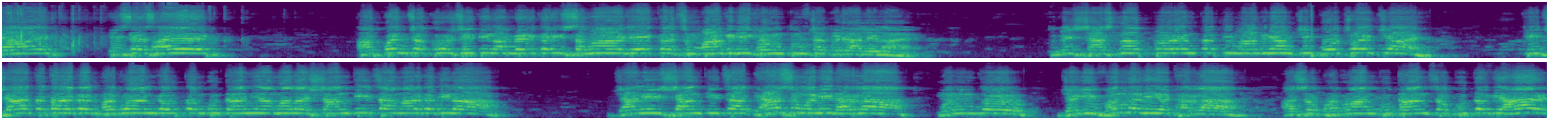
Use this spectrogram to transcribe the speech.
पिसे साहेब हा पंचक्रोशीतील आंबेडकरी समाज एकच मागणी घेऊन तुमच्याकडे आलेला आहे. तुम्ही शासनापर्यंत ती मागणी आमची पोचवायची आहे. की ज्या तथागत भगवान गौतम बुद्धांनी आम्हाला शांतीचा मार्ग दिला. ज्याने शांतीचा ध्यास मनी धरला म्हणून तो जगी वंदनीय ठरला. असं भगवान बुद्धांचं बुद्ध विहार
